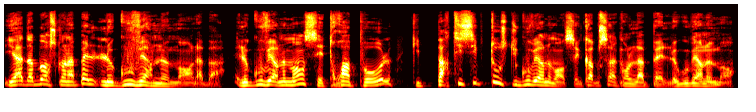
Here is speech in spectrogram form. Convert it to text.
il y a d'abord ce qu'on appelle le gouvernement là-bas. Le gouvernement, c'est trois pôles qui participent tous du gouvernement. C'est comme ça qu'on l'appelle, le gouvernement.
